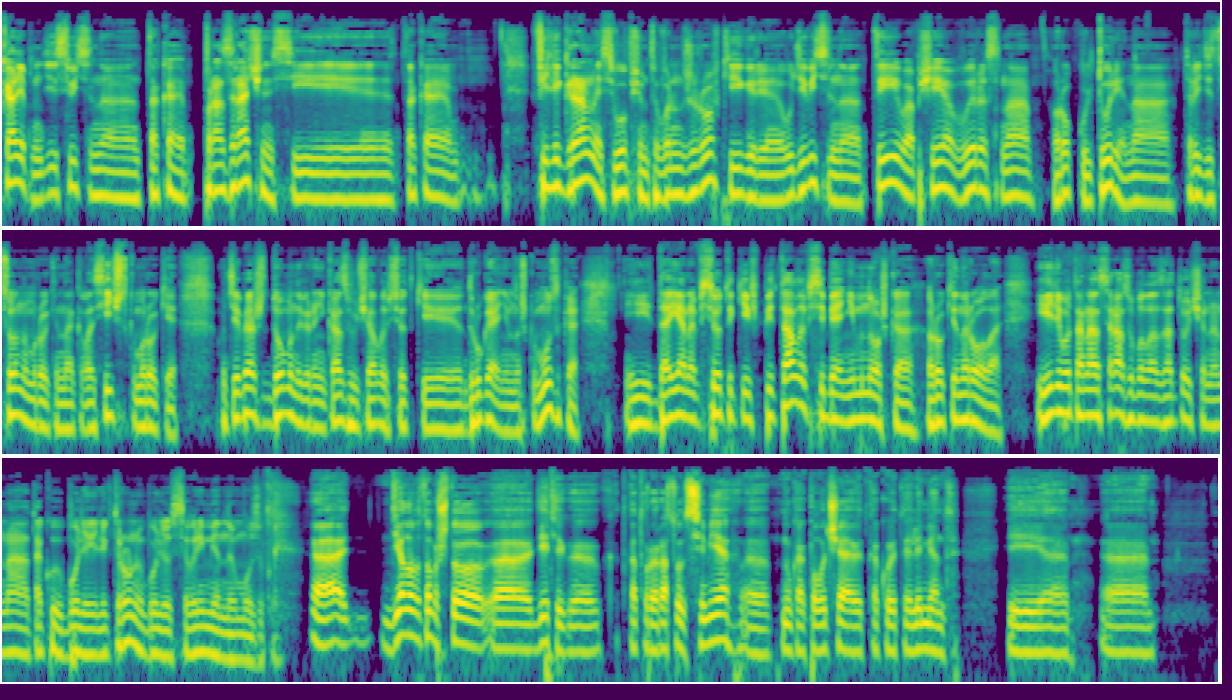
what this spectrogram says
Великолепно. Действительно, такая прозрачность и такая филигранность, в общем-то, в аранжировке, Игорь, удивительно. Ты вообще вырос на рок-культуре, на традиционном роке, на классическом роке. У тебя же дома наверняка звучала все-таки другая немножко музыка. И Даяна все-таки впитала в себя немножко рок-н-ролла? Или вот она сразу была заточена на такую более электронную, более современную музыку? Э, дело в том, что э, дети, э, которые растут в семье, ну, как получают какой-то элемент и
